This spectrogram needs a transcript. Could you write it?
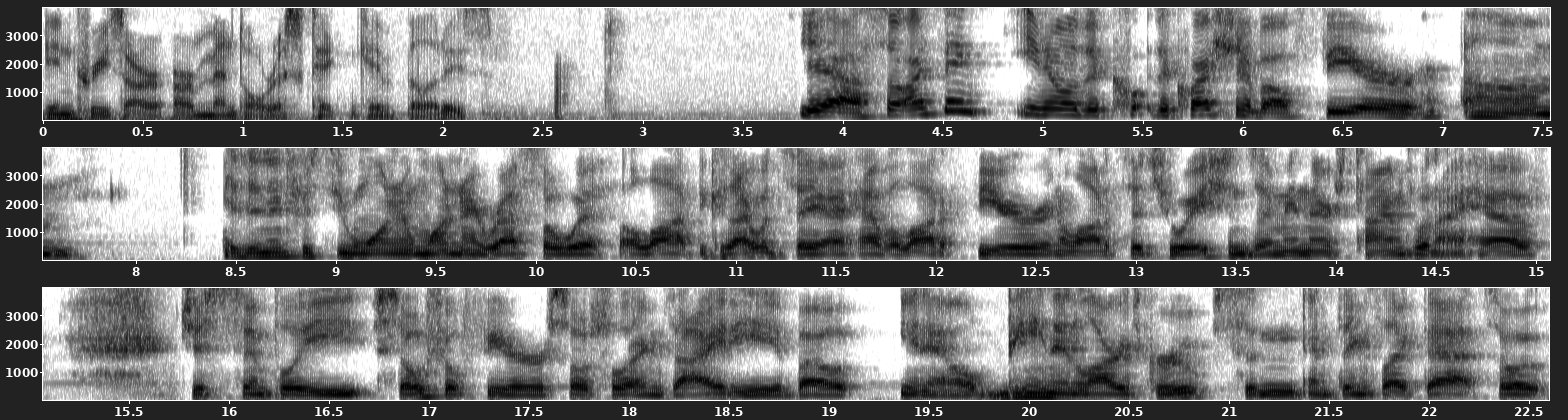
increase our, our mental risk taking capabilities? Yeah, so I think you know the the question about fear. Um, is an interesting one and one I wrestle with a lot because I would say I have a lot of fear in a lot of situations. I mean, there's times when I have just simply social fear, social anxiety about, you know, being in large groups and, and things like that. So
